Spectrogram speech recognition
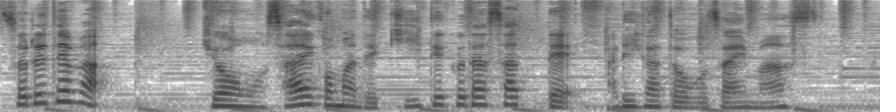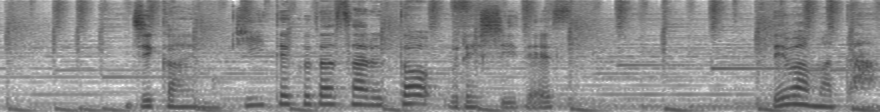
それでは、今日も最後まで聞いてくださってありがとうございます。次回も聞いてくださると嬉しいです。ではまた。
